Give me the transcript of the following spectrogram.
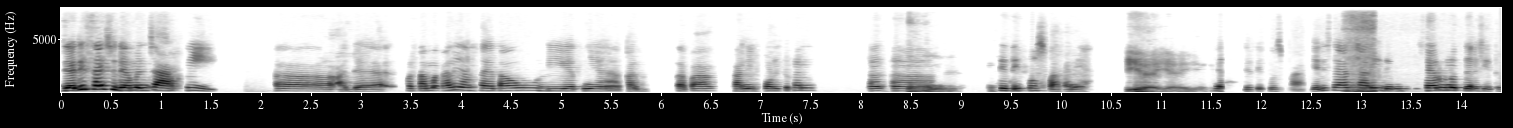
Jadi saya sudah mencari uh, ada pertama kali yang saya tahu dietnya kar, apa carnivore itu kan uh, oh. Titik puspa kan ya? Iya, iya, iya. Ya, titik puspa. Jadi saya cari dari saya runut dari situ.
